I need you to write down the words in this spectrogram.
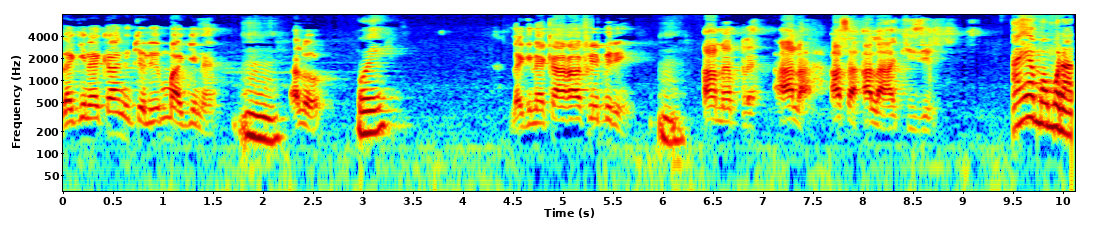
Laginɛkan ni kelen ma ginɛ Hmm. alo Oui. laginɛkan ka febiri Hmm. a mɛ filɛ ala asa ala accusé An ye mun na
